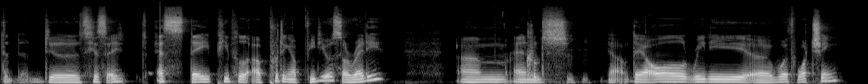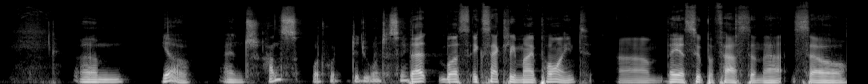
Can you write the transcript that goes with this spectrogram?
the, the CSS Day people are putting up videos already, um, and Cool. yeah, they are all really uh, worth watching. Um, yeah, and Hans, what what did you want to say? That was exactly my point. Um, they are super fast in that, so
